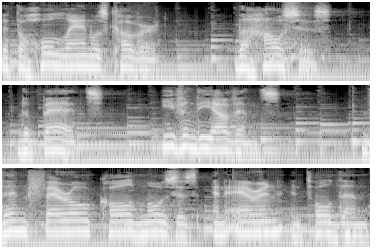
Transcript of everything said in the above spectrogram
that the whole land was covered the houses, the beds, even the ovens. Then Pharaoh called Moses and Aaron and told them,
